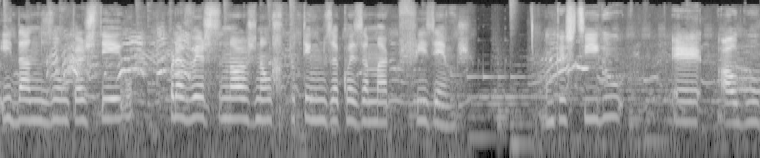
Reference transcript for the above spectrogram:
e dá-nos um castigo para ver se nós não repetimos a coisa má que fizemos. Um castigo é algo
